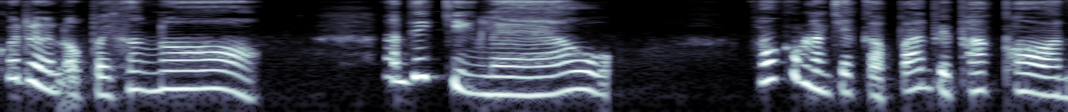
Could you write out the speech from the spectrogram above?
ก็เดินออกไปข้างนอก อันที่จริงแล้ว เขากำลังจะกลับบ้านไปพักผ่อน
